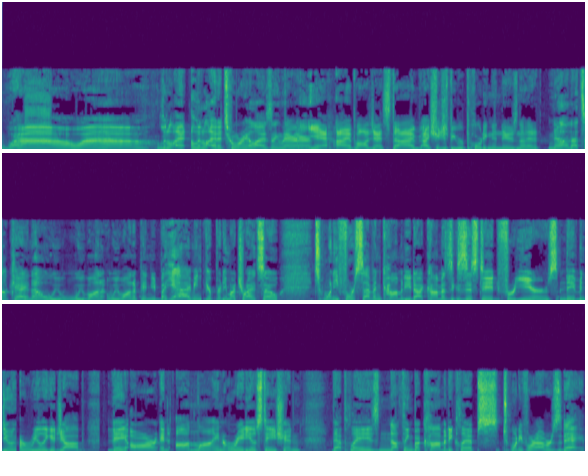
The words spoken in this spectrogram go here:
Wow, wow. A little a little editorializing there. Yeah, I apologize. I, I should just be reporting the news, not edit. No, that's okay. No, we we want we want opinion. But yeah, I mean, you're pretty much right. So, 247comedy.com has existed for years, and they've been doing a really good job. They are an online radio station that plays nothing but comedy clips 24 hours a day.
